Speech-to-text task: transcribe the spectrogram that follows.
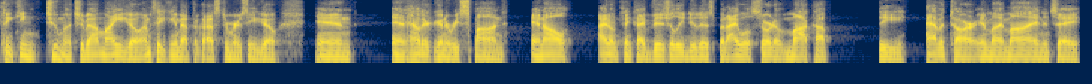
thinking too much about my ego. I'm thinking about the customer's ego and and how they're going to respond. And I'll I don't think I visually do this, but I will sort of mock up the avatar in my mind and say,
